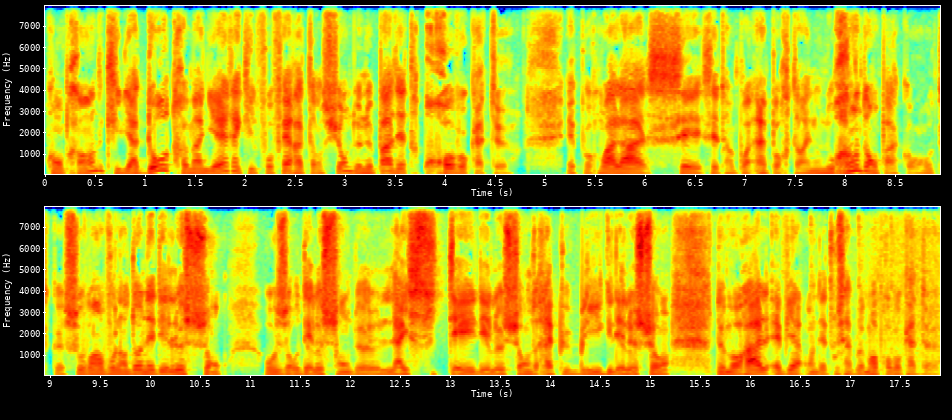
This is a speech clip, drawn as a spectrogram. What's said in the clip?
comprendre qu'il y a d'autres manières et qu'il faut faire attention de ne pas être provocateur. Et pour moi, là, c'est un point important. Et nous ne nous rendons pas compte que souvent, en voulant donner des leçons aux autres, des leçons de laïcité, des leçons de république, des leçons de morale, eh bien, on est tout simplement provocateur.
